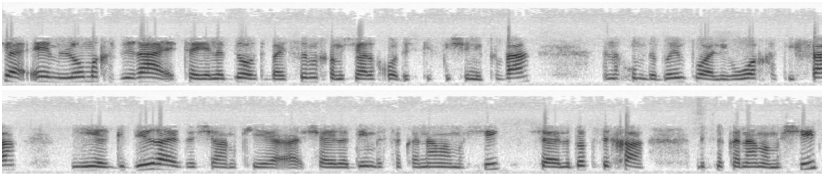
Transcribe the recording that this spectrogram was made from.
שהאם לא מחזירה את הילדות ב-25 לחודש כפי שנקבע, אנחנו מדברים פה על אירוע חטיפה, היא הגדירה את זה שם כי שהילדים בסכנה ממשית, שהילדות, סליחה, בסכנה ממשית,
